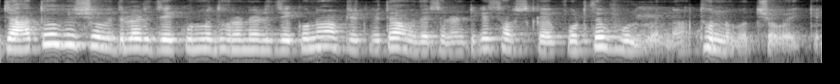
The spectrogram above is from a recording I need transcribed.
জাতীয় বিশ্ববিদ্যালয়ের যে কোনো ধরনের যে কোনো আপডেট পেতে আমাদের চ্যানেলটিকে সাবস্ক্রাইব করতে ভুলবেন না। ধন্যবাদ সবাইকে।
